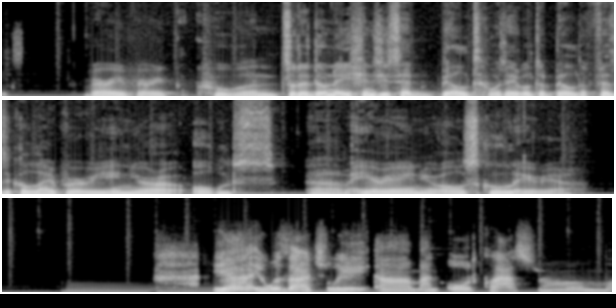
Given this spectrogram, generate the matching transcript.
yes, very, very cool. And so, the donations you said built was able to build a physical library in your old um, area, in your old school area. Yeah, it was actually um, an old classroom.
